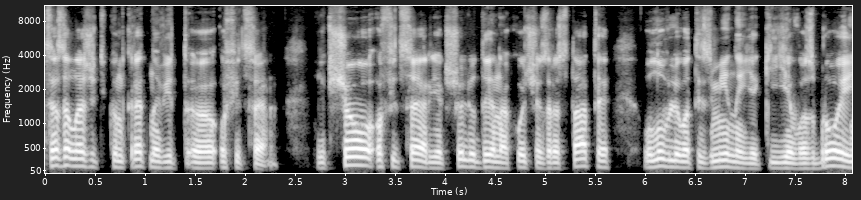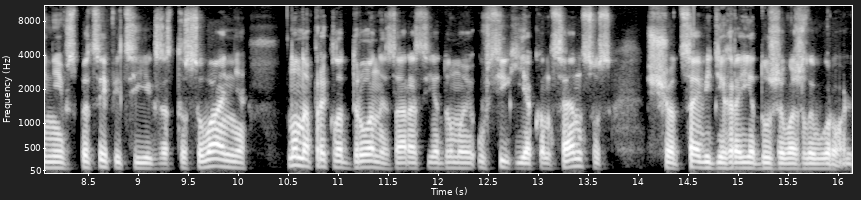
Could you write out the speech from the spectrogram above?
це залежить конкретно від е, офіцера. Якщо офіцер, якщо людина хоче зростати, уловлювати зміни, які є в озброєнні, в специфіці їх застосування. Ну, наприклад, дрони зараз. Я думаю, у всіх є консенсус, що це відіграє дуже важливу роль.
